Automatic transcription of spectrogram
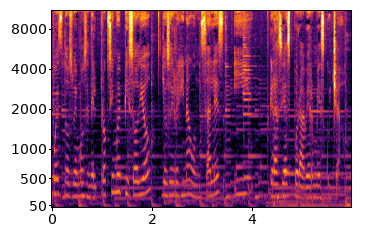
pues nos vemos en el próximo episodio. Yo soy Regina González y gracias por haberme escuchado.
